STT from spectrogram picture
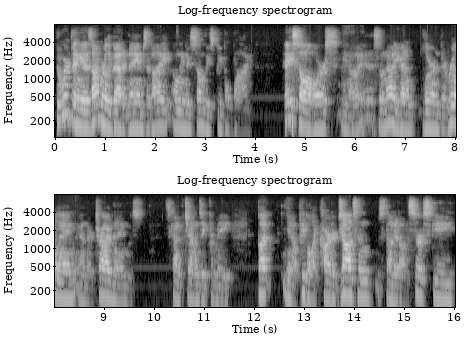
The weird thing is, I'm really bad at names, and I only knew some of these people by, hey, Sawhorse, you know. Eh, so now you got to learn their real name and their tribe name, which is kind of challenging for me. But you know, people like Carter Johnson it on a surf ski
